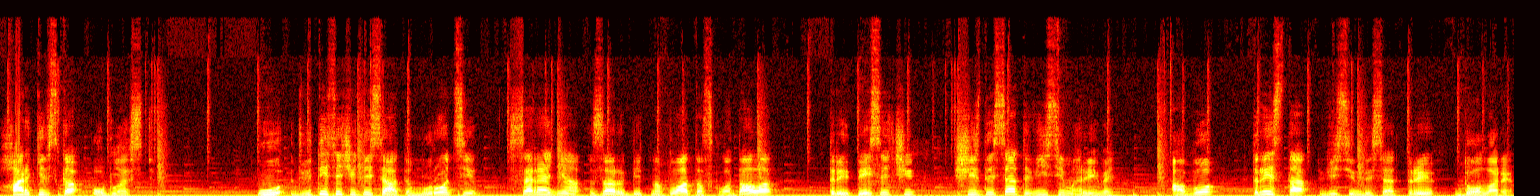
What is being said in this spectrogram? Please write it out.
Харківська область. У 2010 році середня заробітна плата складала 3068 гривень або 383 долари.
